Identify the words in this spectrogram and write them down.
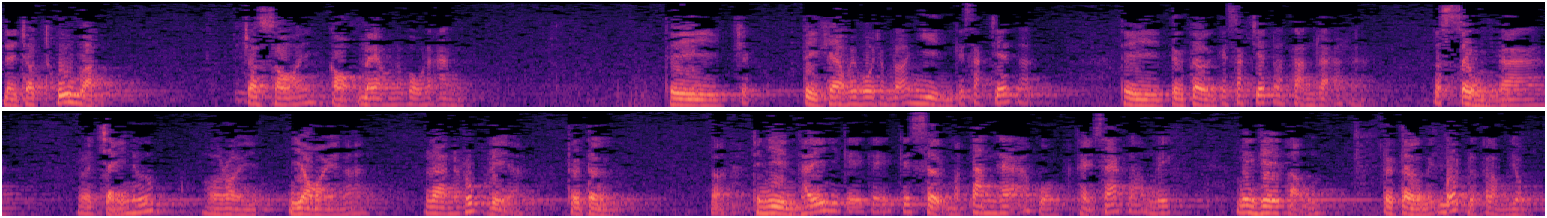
Để cho thú vật cho sói, cọp, beo nó vô nó ăn. Thì tỳ kheo mới vô trong đó nhìn cái xác chết đó. Thì từ từ cái xác chết nó tan rã ra. Nó sừng ra nó chảy nước, rồi dòi nó ra, nó rút rỉa từ từ. Đó. thì nhìn thấy cái cái cái sự mà tan rã của thể xác đó mới mới ghê tởm. Từ từ mới bớt được cái lòng dục.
